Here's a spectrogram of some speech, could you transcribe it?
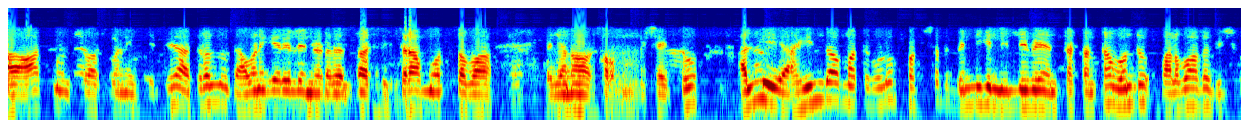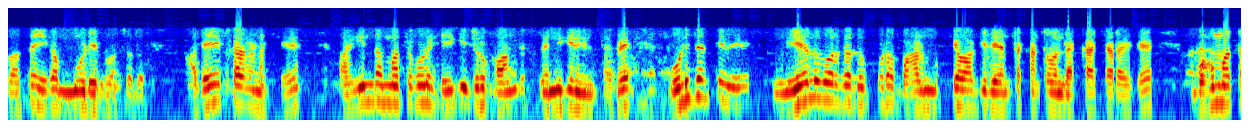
ಆತ್ಮವಿಶ್ವಾಸವನ್ನು ಹೆಚ್ಚಿದೆ ಅದರಲ್ಲೂ ದಾವಣಗೆರೆಯಲ್ಲಿ ನಡೆದಂತಹ ಸಿದ್ದರಾಮೋತ್ಸವ ಏನೋ ಸಮಾವೇಶ ಇತ್ತು. ಅಲ್ಲಿ ಅಹಿಂದ ಮತಗಳು ಪಕ್ಷದ ಬೆನ್ನಿಗೆ ನಿಲ್ಲಿವೆ ಅಂತಕ್ಕಂಥ ಒಂದು ಬಲವಾದ ವಿಶ್ವಾಸ ಈಗ ಮೂಡಿರುವಂಥದ್ದು. ಅದೇ ಕಾರಣಕ್ಕೆ ಅಹಿಂದ ಮತಗಳು ಹೇಗಿದ್ರು ಕಾಂಗ್ರೆಸ್ ಬೆನ್ನಿಗೆ ನಿಲ್ತವೆ. ಉಳಿದಂತೆ ಮೇಲುವರ್ಗದ್ದು ಕೂಡ ಬಹಳ ಮುಖ್ಯವಾಗಿದೆ ಅಂತಕ್ಕಂಥ ಒಂದು ಲೆಕ್ಕಾಚಾರ ಇದೆ. ಬಹುಮತ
